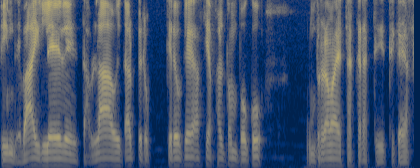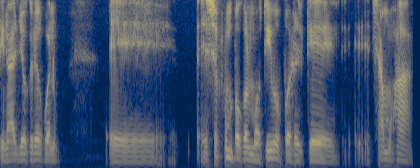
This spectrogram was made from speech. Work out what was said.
fin, de baile, de tablao y tal, pero creo que hacía falta un poco un programa de estas características. Y al final yo creo, bueno, eh, ese fue un poco el motivo por el que echamos a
